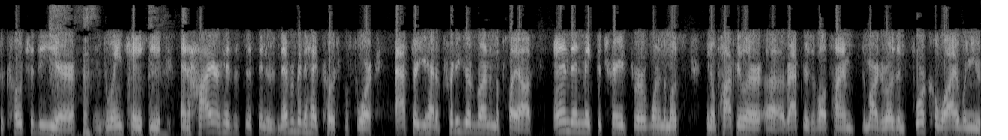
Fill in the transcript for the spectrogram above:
the coach of the year in Dwane Casey and hire his assistant who's never been a head coach before after you had a pretty good run in the playoffs and then make the trade for one of the most you know popular uh, Raptors of all time, DeMar DeRozan, for Kawhi when you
